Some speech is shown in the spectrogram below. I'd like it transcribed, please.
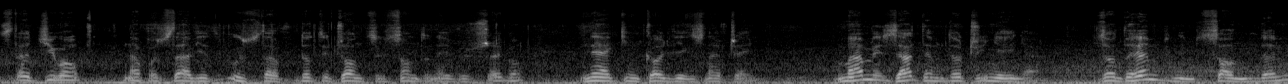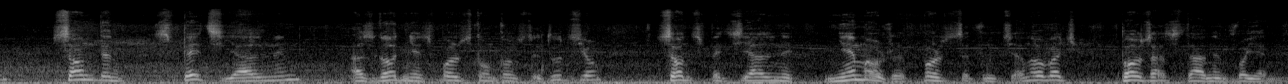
straciło na podstawie ustaw dotyczących Sądu Najwyższego na jakimkolwiek znaczeniu. Mamy zatem do czynienia z odrębnym sądem, sądem specjalnym, a zgodnie z polską konstytucją sąd specjalny nie może w Polsce funkcjonować poza stanem wojennym.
